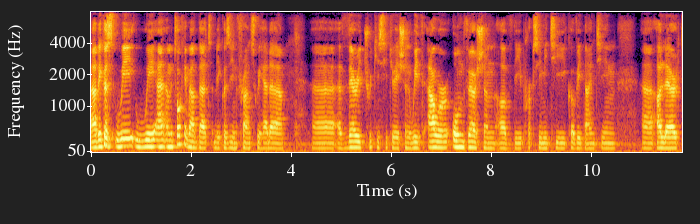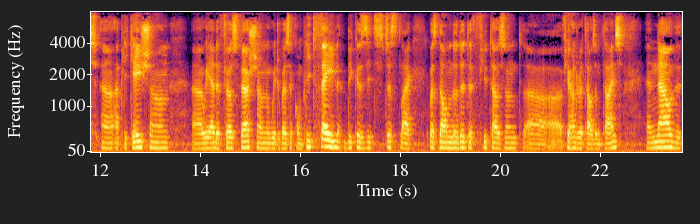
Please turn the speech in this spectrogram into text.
Uh, because we we I'm talking about that because in France we had a uh, a very tricky situation with our own version of the proximity COVID nineteen uh, alert uh, application. Uh, we had a first version which was a complete fail because it's just like it was downloaded a few thousand, a few hundred thousand times. And now the,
